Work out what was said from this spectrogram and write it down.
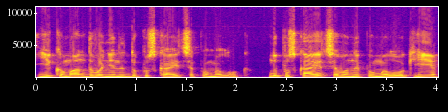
і командування не допускається помилок. Допускаються вони помилок. І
